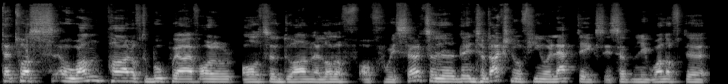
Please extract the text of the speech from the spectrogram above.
that was one part of the book where I've also done a lot of, of research. So the, the introduction of neuroleptics is certainly one of the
